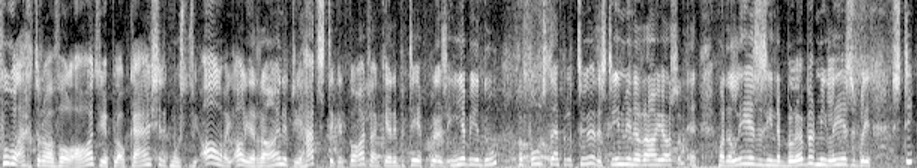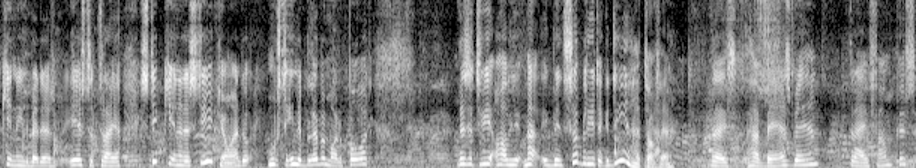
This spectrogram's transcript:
Voelde achteraf wel uit, weer plokage. Ik moest weer allemaal, al je ruinen, het weer hartstikke koud. Want een keer repeteerd plus je weer doen. Gevoelstemperatuur, dus tien weer een ruinjassen. En- Maar de lezers in de blubber, mijn lezers bleef stiekje in bij de eerste trein. Stiekje in de stiek, jongen. En toen moest in de blubber maar de poort. Dus het weer al je, maar ik ben zo blij dat ik het gedaan heb toch weer. Wij hebben BSBN, drie famkes.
